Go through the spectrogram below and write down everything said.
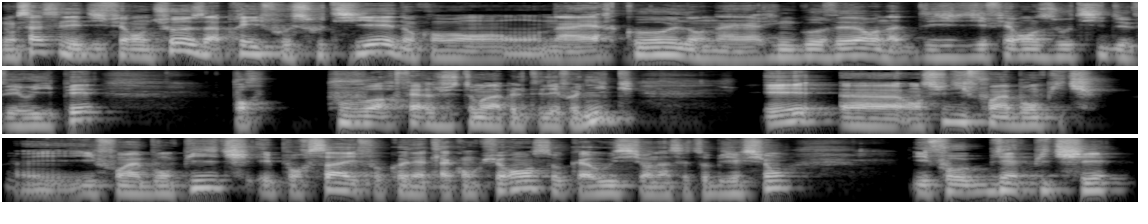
Donc ça, c'est les différentes choses. Après, il faut s'outiller. Donc on, a un Aircall, on a un Ringover, on a des différents outils de VoIP pour pouvoir faire justement l'appel téléphonique. Et euh, ensuite, il faut un bon pitch. Il faut un bon pitch. Et pour ça, il faut connaître la concurrence au cas où si on a cette objection. Il faut bien pitcher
